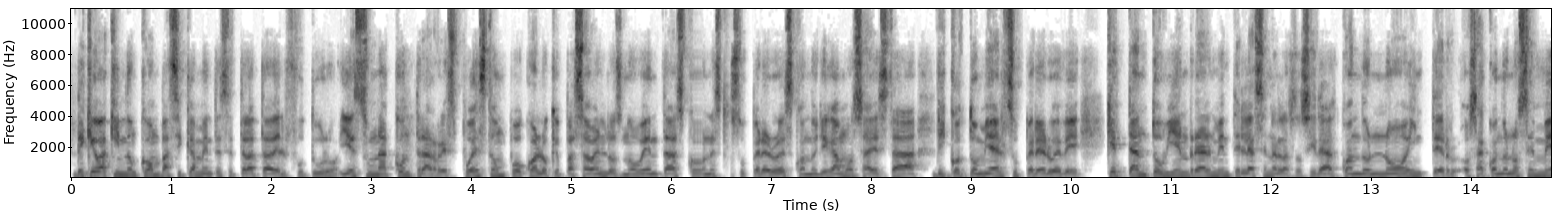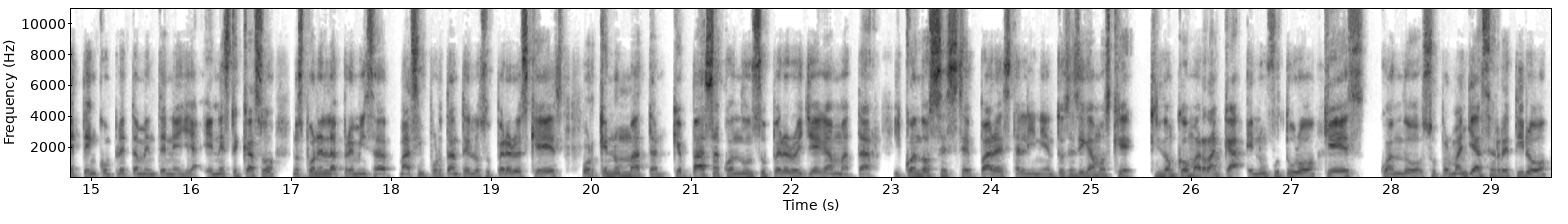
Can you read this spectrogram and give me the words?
¿de qué va Kingdom Come? Básicamente se trata del futuro y es una contrarrespuesta un poco a lo que pasaba en los noventas con estos superhéroes cuando llegamos a esta dicotomía del superhéroe de qué tanto bien realmente le hacen a la sociedad cuando no inter, o sea, cuando no se meten completamente en ella. En este caso, nos ponen la premisa más importante de los superhéroes que es ¿por qué no matan? ¿Qué pasa cuando un superhéroe llega a matar? Y cuando se separa esta línea. Entonces, digamos que Kingdom Come arranca en un futuro que es cuando Superman ya se retiró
